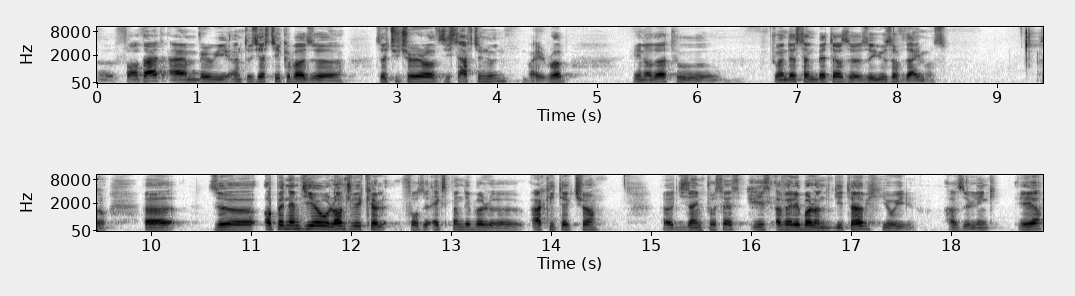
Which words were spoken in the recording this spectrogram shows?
uh, for that, I am very enthusiastic about the, the tutorial of this afternoon by Rob in order to, to understand better the, the use of Dymos. So uh, the OpenMDAO launch vehicle for the expandable uh, architecture uh, design process is available on GitHub. You will have the link here.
